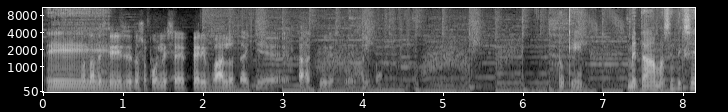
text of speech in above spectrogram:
Ε, Όταν δεν στηρίζεται τόσο πολύ σε περιβάλλοντα και χαρακτήρες και τα λοιπά. Οκ. Μετά μας έδειξε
